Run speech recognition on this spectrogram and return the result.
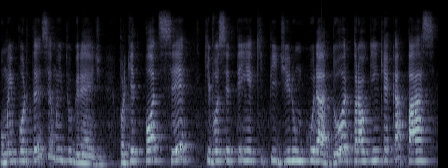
uma importância muito grande, porque pode ser que você tenha que pedir um curador para alguém que é capaz.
